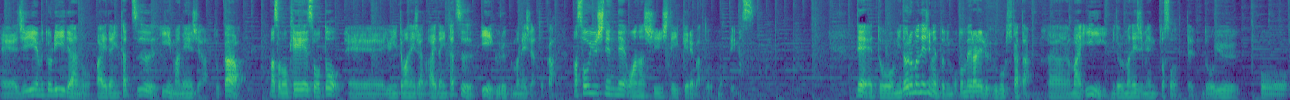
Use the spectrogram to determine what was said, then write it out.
えー、GM とリーダーの間に立ついいマネージャーとか、まあ、その経営層と、えー、ユニットマネージャーの間に立ついいグループマネージャーとか、まあ、そういう視点でお話ししていければと思っています。で、えっと、ミドルマネジメントに求められる動き方、あまあ、いいミドルマネジメント層ってどういうこう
